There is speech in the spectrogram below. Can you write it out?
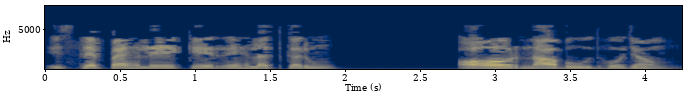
اس سے پہلے کہ رحلت کروں اور نابود ہو جاؤں۔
